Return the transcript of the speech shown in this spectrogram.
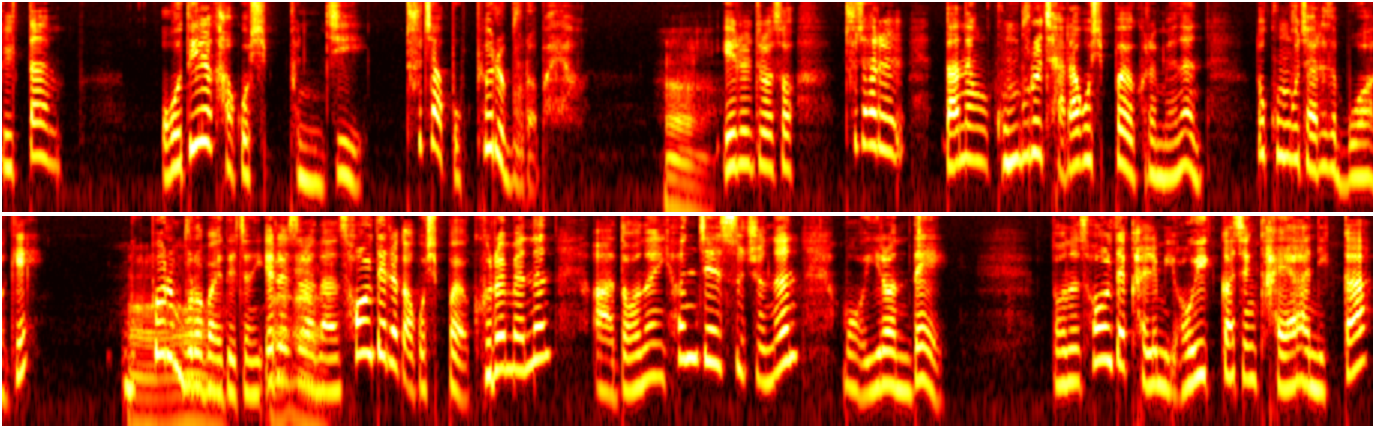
일단 어딜 가고 싶은지 투자 목표를 물어봐요. 어. 예를 들어서 투자를 나는 공부를 잘하고 싶어요. 그러면은 또 공부 잘해서 뭐 하게? 목표를 어. 물어봐야 되잖아요. 예를 들어 어. 난 서울대를 가고 싶어요. 그러면은 아 너는 현재 수준은 뭐 이런데 너는 서울대 가려면 여기까진 가야 하니까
